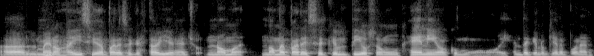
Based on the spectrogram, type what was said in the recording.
Al menos ahí sí me parece que está bien hecho. No me, no me parece que el tío sea un genio, como hay gente que lo quiere poner.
